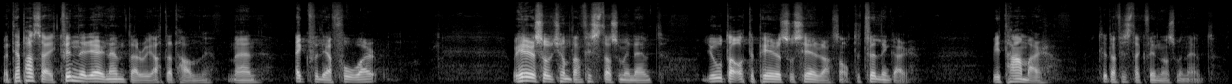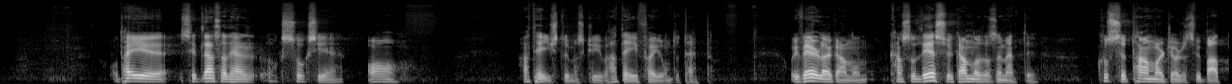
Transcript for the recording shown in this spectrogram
Men det passar, kvinnor är nämnda i 8,5 nu, men äckfölja fåar. Och här är så kommer den första som er nämnt. Jota, åtte Peres och Sera, som åtte tvillingar. Vi tamar, till den första kvinnen som är nämnt. Och det är sitt leser det här också och sier jeg, att det är ikke stum att skriva, att det är føy under och tepp. I verløkene, kan du lese i gamla testamentet hvordan Tamar gjør det vi bad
